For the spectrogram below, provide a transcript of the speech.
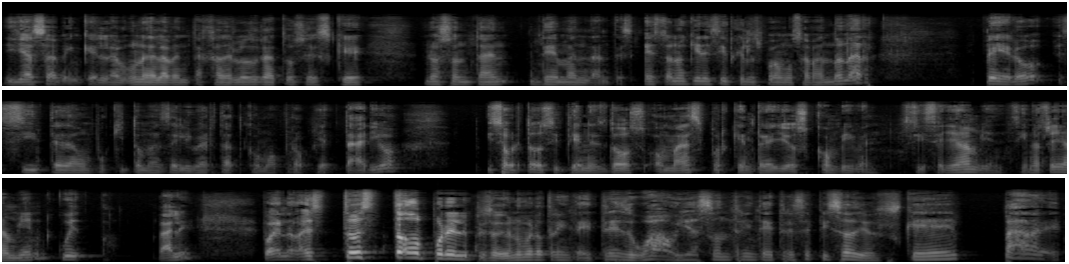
Y ya saben que una de las ventajas de los gatos es que no son tan demandantes. Esto no quiere decir que los podemos abandonar, pero sí te da un poquito más de libertad como propietario. Y sobre todo si tienes dos o más, porque entre ellos conviven. Si se llevan bien, si no se llevan bien, cuidado. ¿Vale? Bueno, esto es todo por el episodio número 33. ¡Wow! Ya son 33 episodios. ¡Qué padre!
